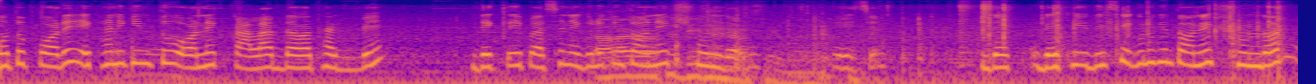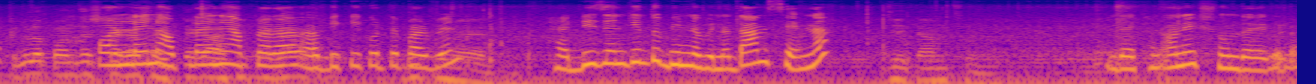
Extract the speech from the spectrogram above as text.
মতো পড়ে। এখানে কিন্তু অনেক কালার দেওয়া থাকবে। দেখতেই পাচ্ছেন এগুলো কিন্তু অনেক সুন্দর। এই যে। দেখিয়ে দিচ্ছি। এগুলো কিন্তু অনেক সুন্দর। অনলাইনে অফলাইনে আপনারা বিক্রি করতে পারবেন। হ্যাঁ, হ্যাঁ ডিজাইন কিন্তু ভিন্ন ভিন্ন। দাম সেম না? দেখেন অনেক সুন্দর এগুলো।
